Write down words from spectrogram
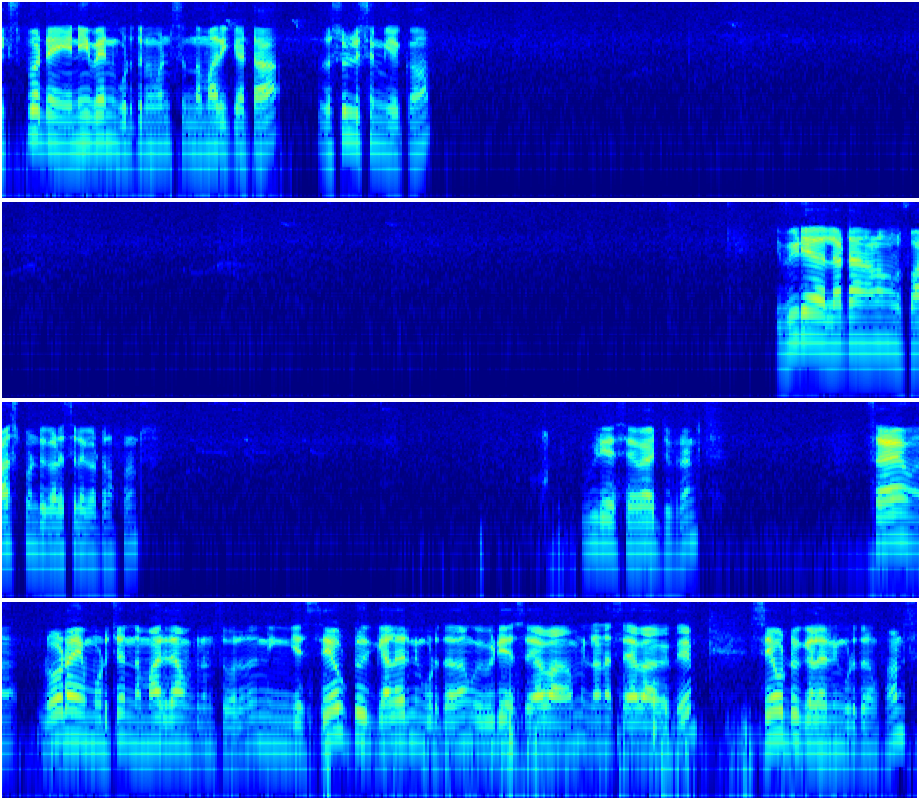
எக்ஸ்போர்ட் எனிவேன்னு கொடுத்துருங்க ஃப்ரெண்ட்ஸ் இந்த மாதிரி கேட்டால் ரெசல்யூஷன் கேட்கும். வீடியோ லேட்டானாலும் உங்களுக்கு ஃபாஸ்ட் பண்ணிட்டு கடைசியில் கட்டுறேன் ஃப்ரெண்ட்ஸ் வீடியோ சேவ் ஆகிடுச்சு ஃப்ரெண்ட்ஸ் சேவ் லோட் ஆகி முடிச்சு இந்த மாதிரி தான் ஃப்ரெண்ட்ஸ் வருது. நீங்கள் சேவ் டு கேலரின்னு கொடுத்தா தான் உங்கள் வீடியோ சேவ் ஆகும். இல்லைனா சேவ் ஆகுது. சேவ் டு கேலரின்னு கொடுத்துருங்க ஃப்ரெண்ட்ஸ்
